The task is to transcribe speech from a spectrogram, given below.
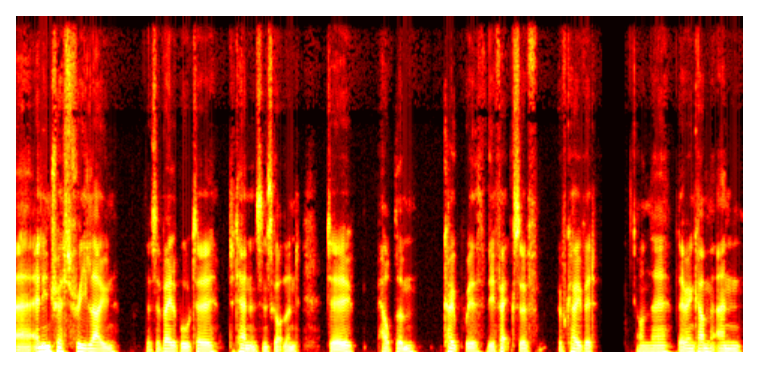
uh, an interest-free loan that's available to, to tenants in Scotland to help them cope with the effects of, of COVID on their, their income and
